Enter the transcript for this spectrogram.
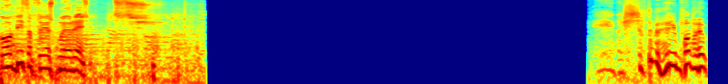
Кого біса псуєш мої речі? Щоб тебе грім побив.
